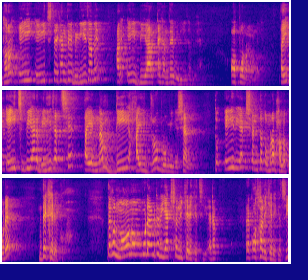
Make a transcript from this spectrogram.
ধরো এই এইচটা এখান থেকে বেরিয়ে যাবে। আর এই বিআরটা এখান থেকে বেরিয়ে যাবে, অপনয়নে। তাই এইচ বিআর বেরিয়ে যাচ্ছে, তাই এর নাম ডিহাইড্রোব্রোমিনেশন তো এই রিয়াকশনটা তোমরা ভালো করে দেখে রেখো। দেখো, ন নম্বরে আমি একটা রিয়াকশন লিখে রেখেছি একটা একটা কথা লিখে রেখেছি।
